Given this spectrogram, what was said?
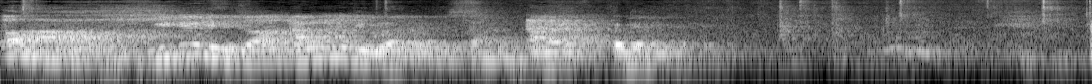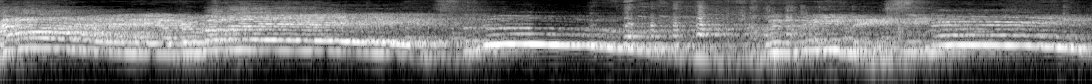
Oh. You do news. I want to do weather this time. Okay. Okay. Hi, everybody! It's the news with me, Macy May.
